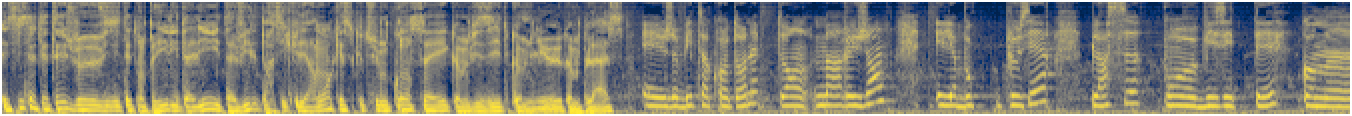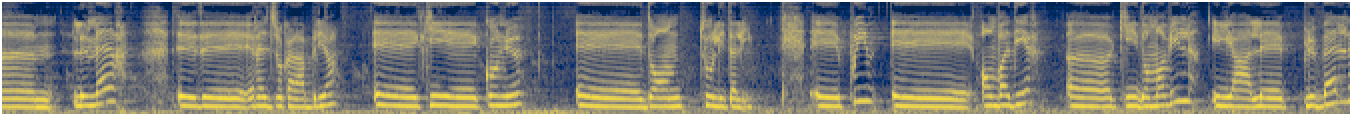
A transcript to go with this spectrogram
Et si cet été, je veux visiter ton pays, l'Italie, et ta ville particulièrement, qu'est-ce que tu me conseilles comme visite, comme lieu, comme place Et j'habite à Crotone. Dans ma région, il y a beaucoup, plusieurs places pour visiter, comme euh, le maire euh, de Reggio Calabria, et qui est connu euh, dans toute l'Italie. Et puis, et on va dire euh, que dans ma ville, il y a les plus belles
